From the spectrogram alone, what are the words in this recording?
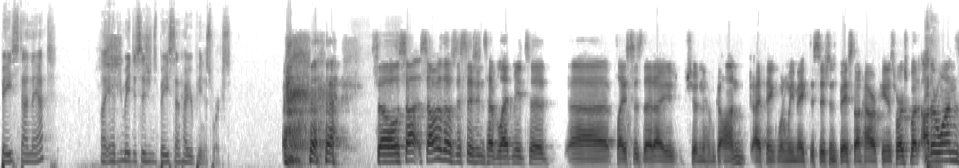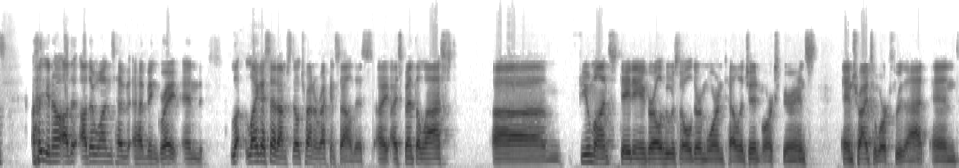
based on that? Like have you made decisions based on how your penis works? so, so some of those decisions have led me to uh, places that I shouldn't have gone. I think when we make decisions based on how our penis works, but other ones, you know, other other ones have have been great. And l- like I said, I'm still trying to reconcile this. I, I spent the last um, few months dating a girl who was older, more intelligent, more experienced, and tried to work through that. And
